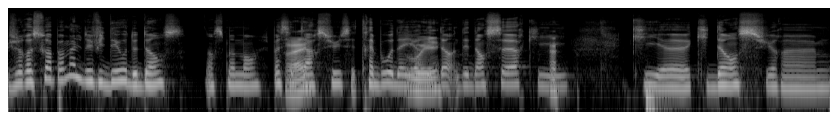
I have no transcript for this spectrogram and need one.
je reçois pas mal de vidéos de danse en ce moment. Je sais pas si Ouais. tu as reçu. C'est très beau d'ailleurs, Oui. des, dan- des danseurs qui, qui, euh, qui dansent sur, euh,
